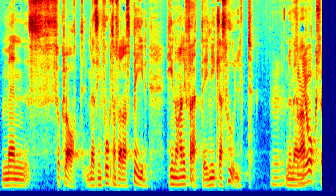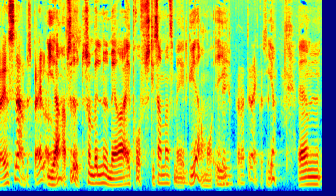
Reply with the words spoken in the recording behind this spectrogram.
Men såklart, med sin fruktansvärda speed hinner han ifatt det i Niklas Hult. Numera Som ju också är en snabb spelare. Ja, absolut. Som väl numera är proffs tillsammans med Guillermo i... Panathinaikos. Ja. Um,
